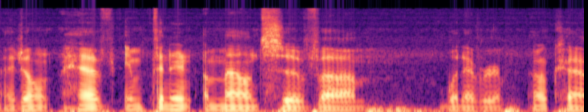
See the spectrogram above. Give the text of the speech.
I don't have infinite amounts of um, whatever. Okay.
